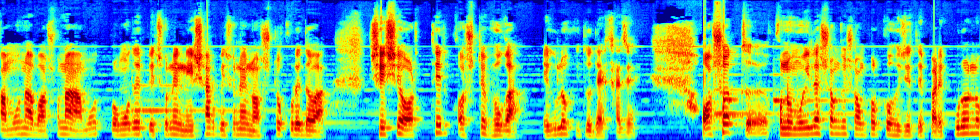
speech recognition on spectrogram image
কামনা, বাসনা, আমোদ, প্রমোদের পেছনে, নেশার পেছনে নষ্ট করে দেওয়া, শেষে অর্থের কষ্টে ভোগা, এগুলো কিন্তু দেখা যায়। অসৎ কোনো মহিলার সঙ্গে সম্পর্ক হয়ে যেতে পারে, পুরনো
